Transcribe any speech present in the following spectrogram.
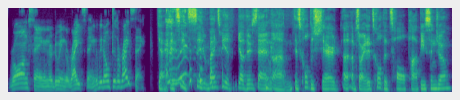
wrong thing and we're doing the right thing that we don't do the right thing. Yeah, it's it's it reminds me of you know there's that um it's called the shared uh, I'm sorry it's called the tall poppy syndrome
